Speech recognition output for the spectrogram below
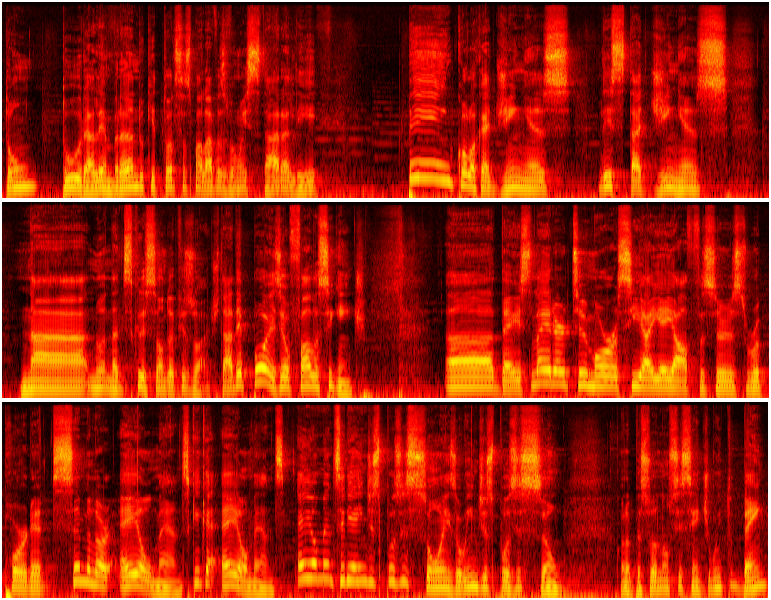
tontura. Lembrando que todas essas palavras vão estar ali bem colocadinhas, listadinhas na, no, na descrição do episódio, tá? Depois eu falo o seguinte. Uh, days later, two more CIA officers reported similar ailments. O que, que é ailments? Ailments seria indisposições ou indisposição. Quando a pessoa não se sente muito bem,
